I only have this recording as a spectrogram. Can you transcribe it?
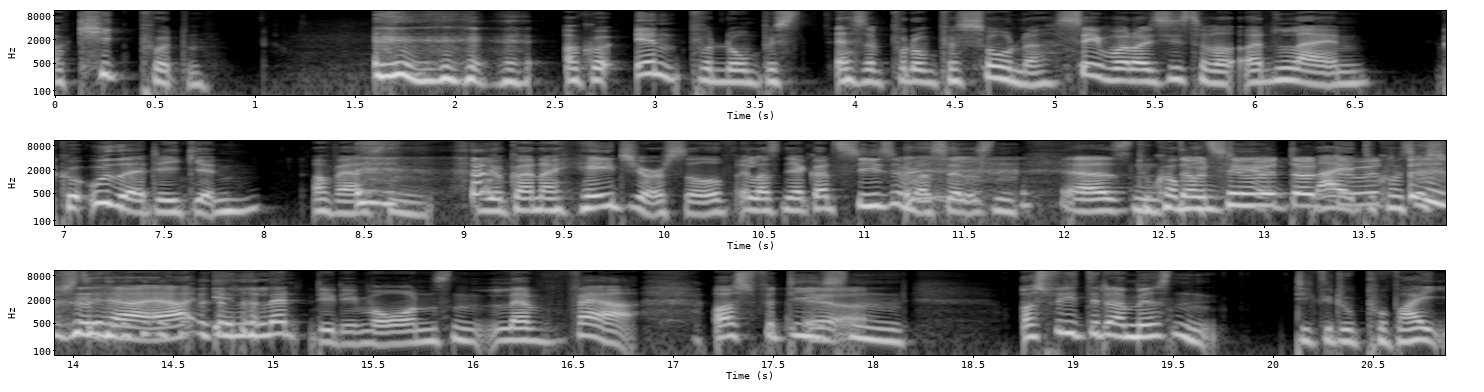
og kigge på den. og gå ind på nogle, altså på nogle personer. Se, hvor der sidst har været online. Gå ud af det igen. Og være sådan, you're gonna hate yourself. Eller sådan, jeg kan godt sige til mig selv sådan, Jeg er sådan, du kommer til, it, nej, du kommer til at synes, det her er elendigt i morgen. Sådan, lad være. Også fordi, Ja. ja. sådan, også fordi det der med sådan, Digte, du på vej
